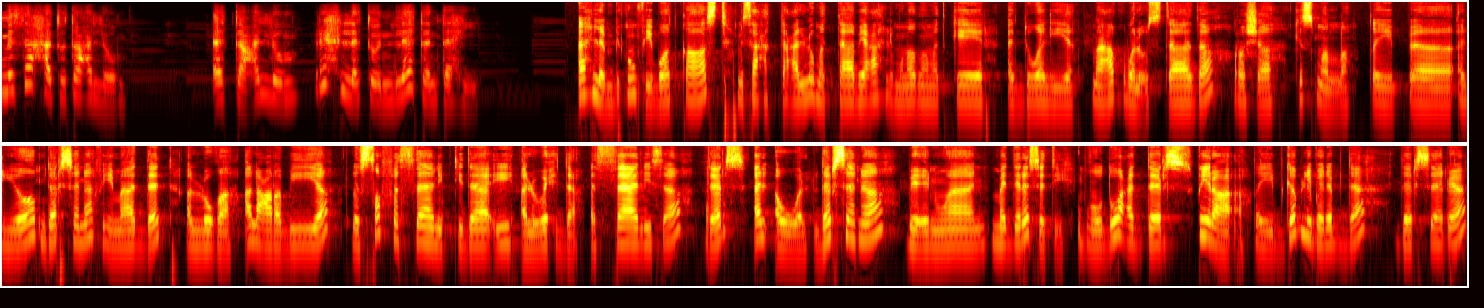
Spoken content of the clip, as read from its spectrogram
مساحة تعلم. التعلم رحلة لا تنتهي. أهلا بكم في بودكاست مساحة التعلم التابعة لمنظمة كير الدولية. معكم الأستاذة رشا قسم الله. طيب آه اليوم درسنا في مادة اللغة العربية للصف الثاني ابتدائي الوحدة. الثالثة درس الأول. درسنا بعنوان مدرستي. موضوع الدرس قراءة. طيب قبل ما نبدأ درسنا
